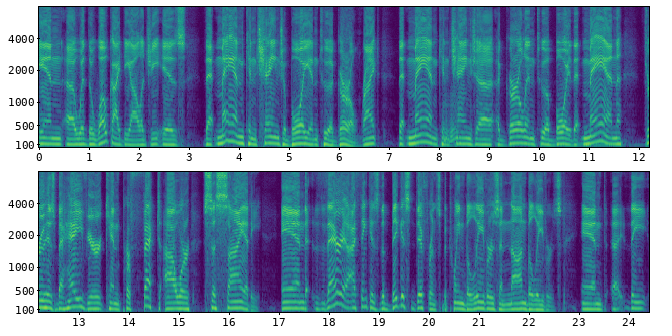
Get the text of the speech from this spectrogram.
in uh, with the woke ideology is that man can change a boy into a girl, right? That man can mm-hmm. change a, a girl into a boy. That man through his behavior can perfect our society. And there, I think, is the biggest difference between believers and non believers. And uh, the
